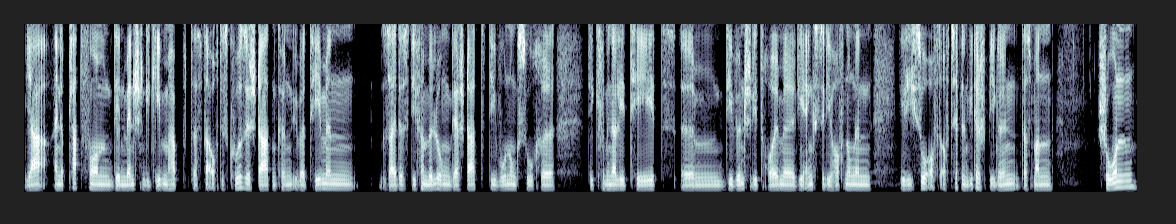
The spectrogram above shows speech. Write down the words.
ja eine Plattform den Menschen gegeben habe, dass da auch Diskurse starten können über Themen, sei das die Vermüllung der Stadt, die Wohnungssuche, die Kriminalität, ähm, die Wünsche, die Träume, die Ängste, die Hoffnungen, die sich so oft auf Zetteln widerspiegeln, dass man schon,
